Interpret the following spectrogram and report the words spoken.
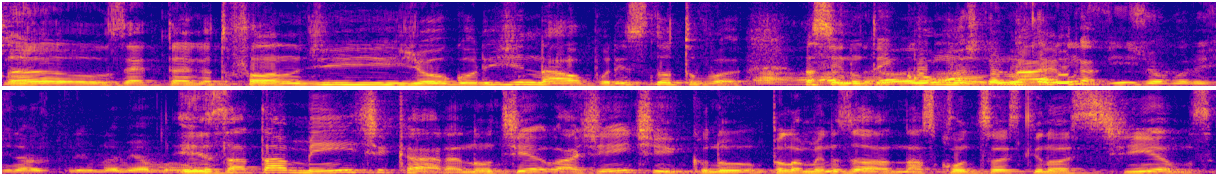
Ô, oh, Zé Tanga, tô falando de jogo original, por isso eu tô falando. Ah, assim, não, não, tem como. Eu acho que eu nunca época... nem vi jogo original de Play 1 na minha mão. Exatamente, cara. Não tinha. A gente, quando, pelo menos nas condições que nós tínhamos,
